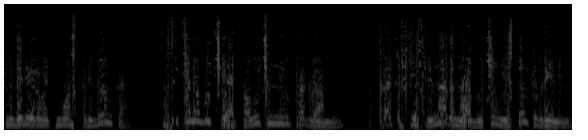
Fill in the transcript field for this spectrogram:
смоделировать мозг ребенка, а затем обучать полученную программу, потратив, если надо, на обучение столько времени,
